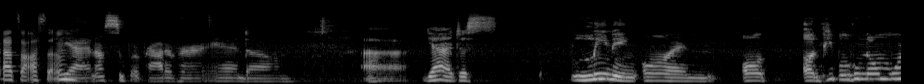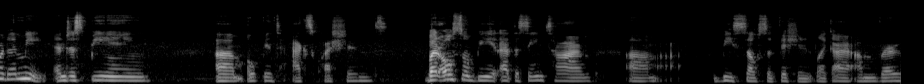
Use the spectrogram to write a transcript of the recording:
That's awesome. Yeah, and I'm super proud of her. And um, uh, yeah, just leaning on all on people who know more than me, and just being um, open to ask questions, but also be at the same time um, be self sufficient. Like I, I'm very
